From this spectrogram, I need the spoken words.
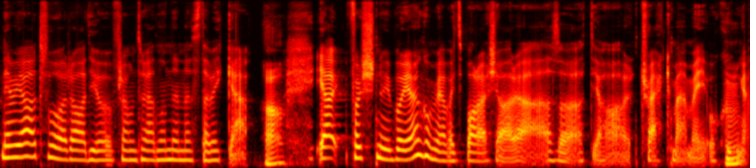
Nej, jag har två radioframträdanden nästa vecka. Ja. Jag, först nu i början kommer jag faktiskt bara köra alltså att jag har track med mig och sjunga.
